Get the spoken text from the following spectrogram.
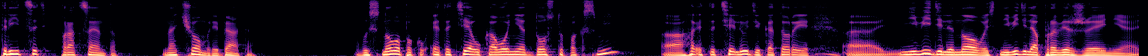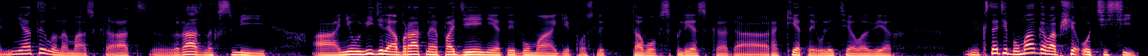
30%. На чем, ребята? Вы снова покупаете... Это те, у кого нет доступа к СМИ? А, это те люди, которые э, не видели новость, не видели опровержения, не от Илона Маска, а от разных СМИ, а не увидели обратное падение этой бумаги после того всплеска, да, ракетой улетела вверх. Кстати, бумага вообще OTC,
